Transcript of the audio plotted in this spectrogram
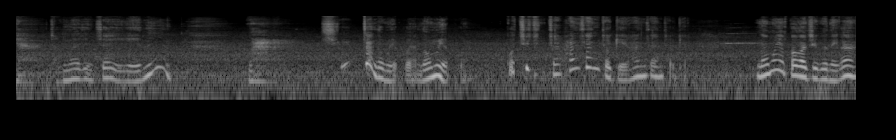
야 정말 진짜 얘는 와. 진짜 너무 예뻐요. 너무 예뻐. 꽃이 진짜 환상적이에요. 환상적이야. 너무 예뻐가지고 내가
